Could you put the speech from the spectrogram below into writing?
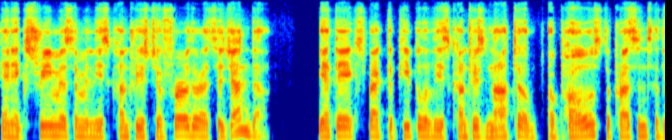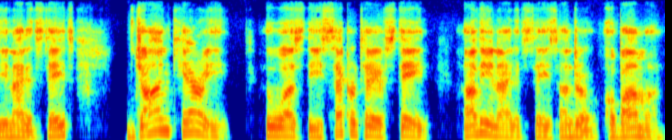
and extremism in these countries to further its agenda. Yet they expect the people of these countries not to oppose the presence of the United States. John Kerry, who was the Secretary of State of the United States under Obama,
